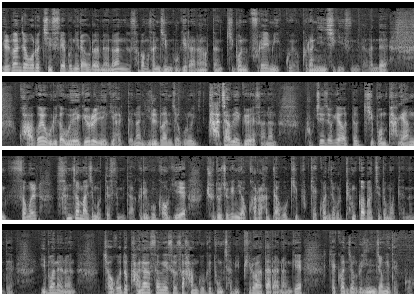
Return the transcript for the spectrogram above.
일반적으로 G7이라 그러면은 서방 선진국이라는 어떤 기본 프레임이 있고요. 그런 인식이 있습니다. 근데 과거에 우리가 외교를 얘기할 때는 일반적으로 다자 외교에서는 국제적인 어떤 기본 방향성을 선점하지 못했습니다. 그리고 거기에 주도적인 역할을 한다고 객관적으로 평가받지도 못했는데 이번에는 적어도 방향성에 있어서 한국의 동참이 필요하다라는 게 객관적으로 인정이 됐고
